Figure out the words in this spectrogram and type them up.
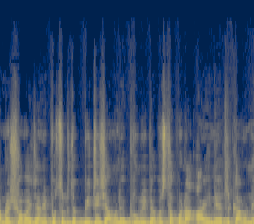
আমরা সবাই জানি প্রচলিত ব্রিটিশ আমলে ভূমি ব্যবস্থাপনা আইনের কারণে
